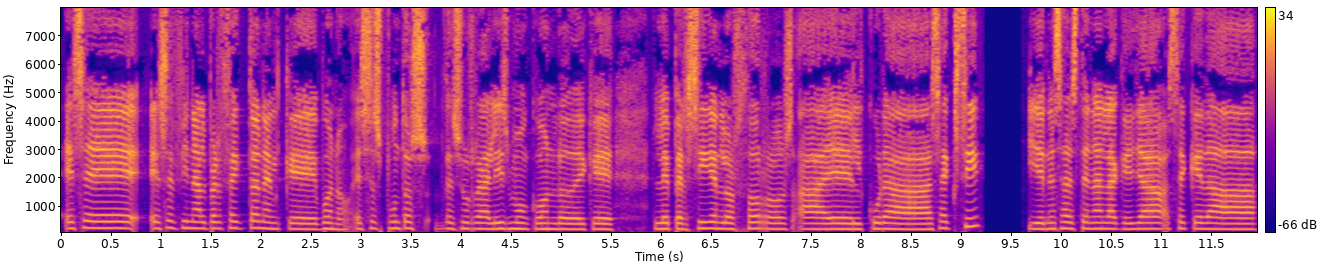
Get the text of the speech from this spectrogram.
ese, ese final perfecto en el que, bueno, esos puntos de surrealismo con lo de que le persiguen los zorros a el cura sexy, y en esa escena en la que ella se queda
